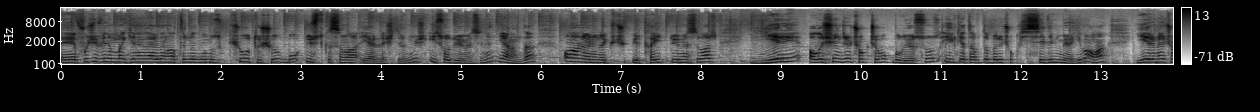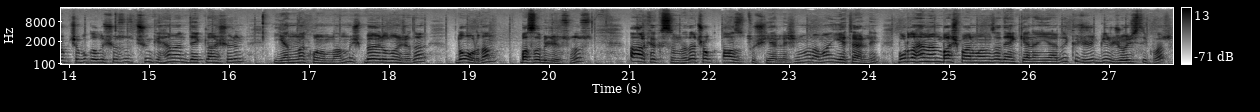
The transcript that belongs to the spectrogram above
E, Fujifilm makinelerden hatırladığımız Q tuşu bu üst kısma yerleştirilmiş ISO düğmesinin yanında. Onun önünde küçük bir kayıt düğmesi var. Yeri alışınca çok çabuk buluyorsunuz. İlk etapta böyle çok hissedilmiyor gibi ama yerine çok çabuk alışıyorsunuz. Çünkü hemen deklanşörün yanına konumlanmış. Böyle olunca da doğrudan basabiliyorsunuz. Arka kısımda da çok az tuş yerleşimi var ama yeterli. Burada hemen baş parmağınıza denk gelen yerde küçücük bir joystick var.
